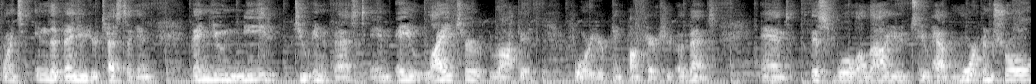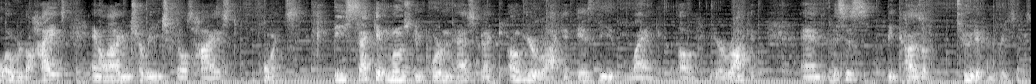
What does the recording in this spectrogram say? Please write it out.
points in the venue you're testing in, then you need to invest in a lighter rocket for your ping pong parachute event. And this will allow you to have more control over the height and allow you to reach those highest points. The second most important aspect of your rocket is the length of your rocket. And this is because of two different reasons.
